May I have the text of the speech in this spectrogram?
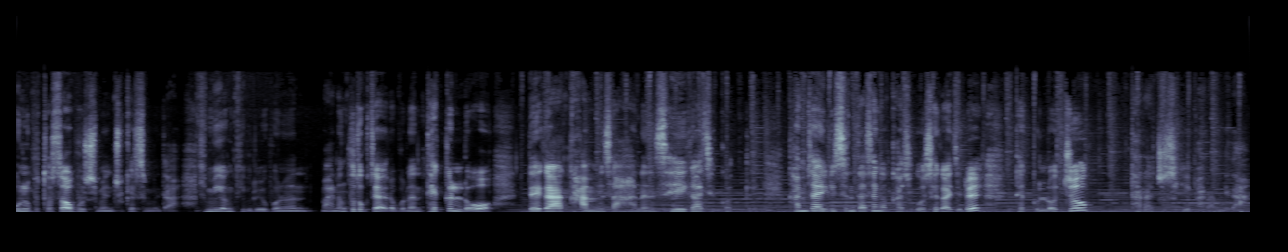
오늘부터 써보시면 좋겠습니다. 김미경 TV를 보는 많은 구독자 여러분은 댓글로 내가 감사하는 세 가지 것들 감사일기 쓴다 생각하시고 세 가지를 댓글로 쭉 달아주시기 바랍니다.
